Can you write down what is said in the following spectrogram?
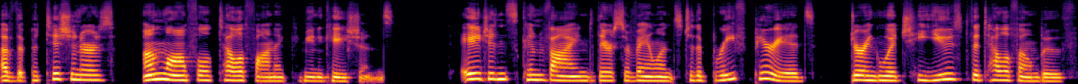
of the petitioner's unlawful telephonic communications agents confined their surveillance to the brief periods during which he used the telephone booth,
